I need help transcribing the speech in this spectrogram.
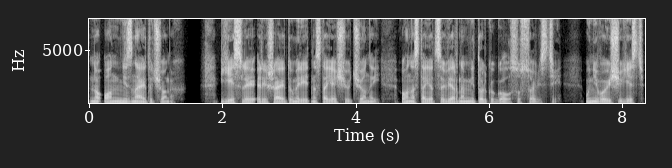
но он не знает ученых. Если решает умереть настоящий ученый, он остается верным не только голосу совести. У него еще есть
